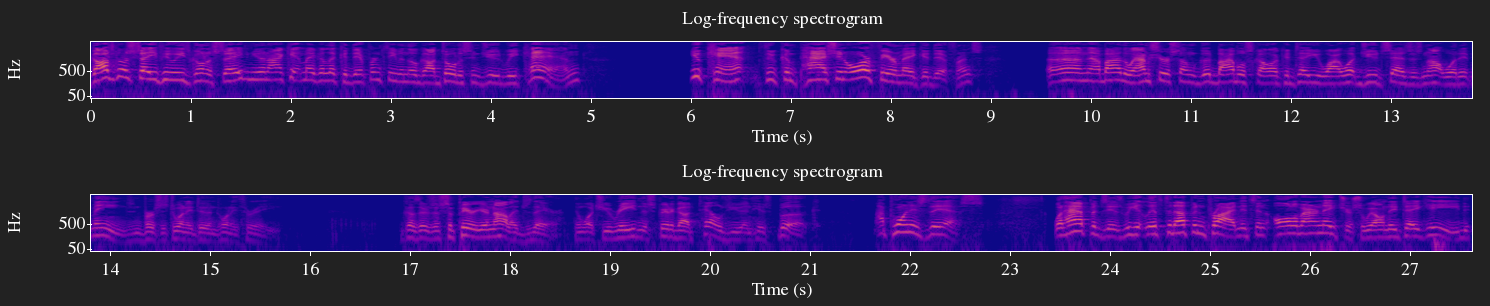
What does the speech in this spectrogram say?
God's going to save who He's going to save, and you and I can't make a lick of difference, even though God told us in Jude we can. You can't, through compassion or fear, make a difference. Uh, now, by the way, I'm sure some good Bible scholar could tell you why what Jude says is not what it means in verses 22 and 23. Because there's a superior knowledge there than what you read and the Spirit of God tells you in His book. My point is this. What happens is we get lifted up in pride, and it's in all of our nature, so we all need to take heed.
